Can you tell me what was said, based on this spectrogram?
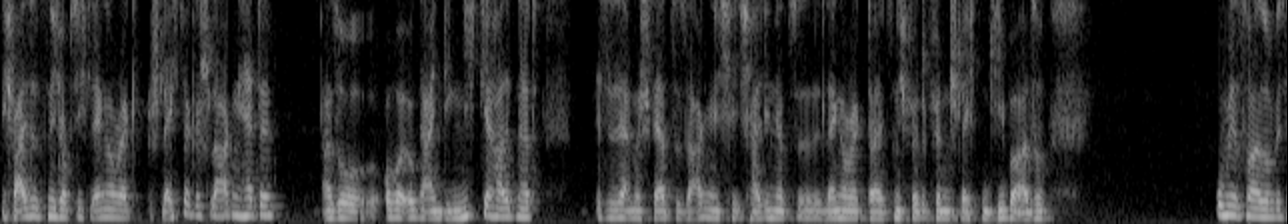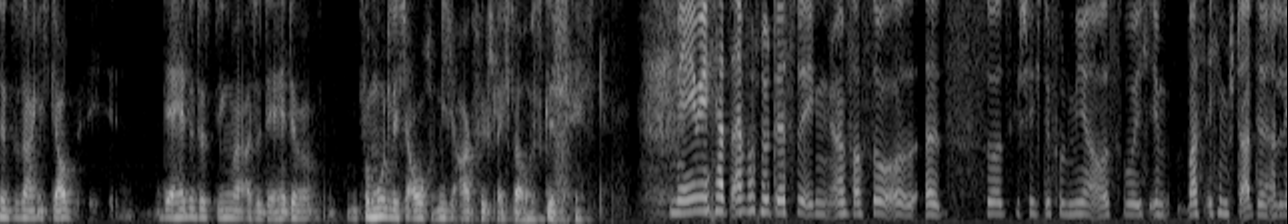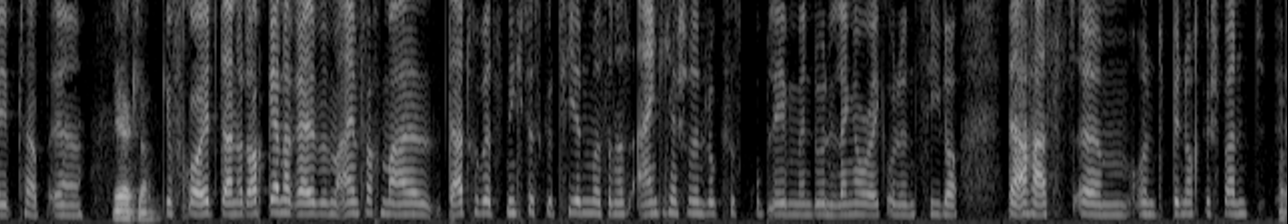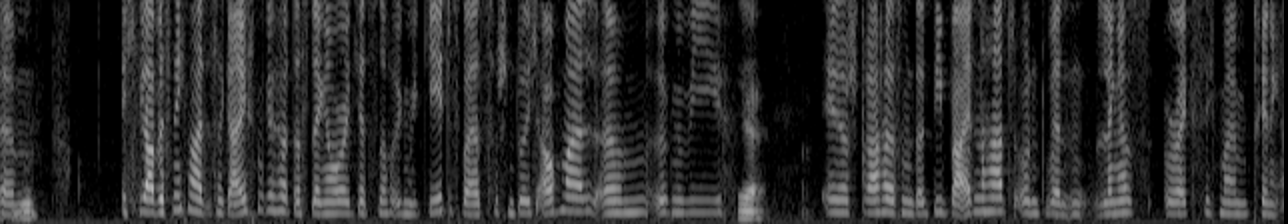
Ich weiß jetzt nicht, ob sich Langerack schlechter geschlagen hätte. Also ob er irgendein Ding nicht gehalten hat, ist es ja immer schwer zu sagen. Ich, ich halte ihn jetzt äh, Langerack da jetzt nicht für, für einen schlechten Keeper. Also um jetzt mal so ein bisschen zu sagen, ich glaube, der hätte das Ding mal, also der hätte vermutlich auch nicht arg viel schlechter ausgesehen. Nee, mich hat es einfach nur deswegen einfach so als so als Geschichte von mir aus, wo ich im, was ich im Stadion erlebt habe, äh, ja, klar. gefreut dann oder auch generell, wenn man einfach mal darüber jetzt nicht diskutieren muss, sondern es ist eigentlich ja schon ein Luxusproblem, wenn du einen Langerack und einen Sealer da hast ähm, und bin noch gespannt, ähm, ich glaube jetzt nicht mal, hat es ja gar nichts mehr gehört, dass Langerack jetzt noch irgendwie geht. Das war ja zwischendurch auch mal ähm, irgendwie yeah. In der Sprache, dass man da die beiden hat und wenn Langerack sich mal im Training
